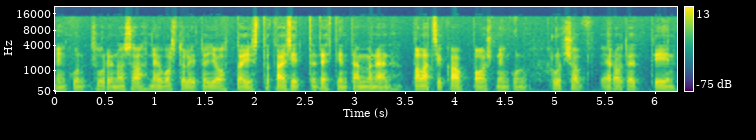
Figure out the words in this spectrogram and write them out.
niin kuin suurin osa Neuvostoliiton johtajista, tai sitten tehtiin tämmöinen palatsikaappaus, niin kuin Khrushchev erotettiin.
